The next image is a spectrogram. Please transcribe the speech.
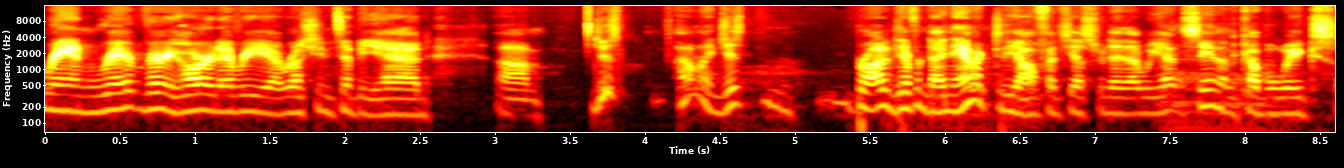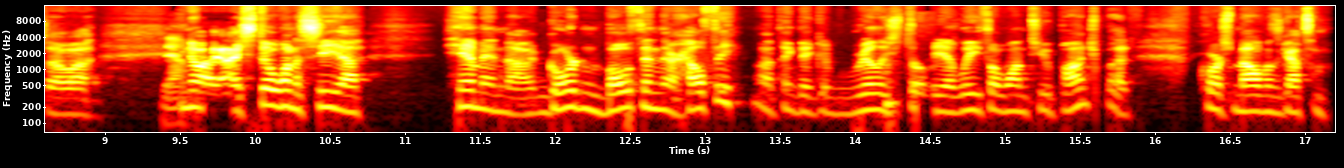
Ran re- very hard every uh, rushing attempt he had. Um, just I don't know, just brought a different dynamic to the offense yesterday that we hadn't seen in a couple weeks. So, uh, Yeah. you know, I, I still want to see uh, him and uh, Gordon both in there healthy. I think they could really still be a lethal one-two punch. But of course, Melvin's got some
